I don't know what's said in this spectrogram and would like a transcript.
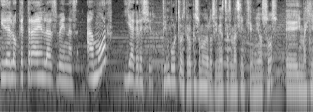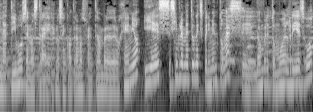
y de lo que trae en las venas. Amor y agresión. Tim Burton creo que es uno de los cineastas más ingeniosos e imaginativos de nuestra era. Nos encontramos frente a un verdadero genio y es simplemente un experimento más. El hombre tomó el riesgo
